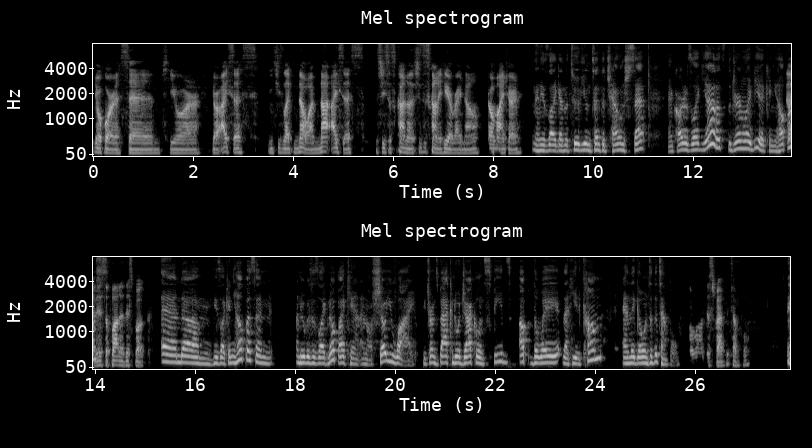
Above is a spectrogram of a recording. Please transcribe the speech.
you're Horus and you're you're Isis." And she's like, "No, I'm not Isis." She's just kind of she's just kind of here right now. Don't mind her. And he's like, "And the two of you intend to challenge Set?" And Carter's like, "Yeah, that's the general idea. Can you help That us?" is the plot of this book. And um, he's like, Can you help us? And Anubis is like, Nope, I can't. And I'll show you why. He turns back into a jackal and speeds up the way that he'd come. And they go into the temple. Go on, describe the temple.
